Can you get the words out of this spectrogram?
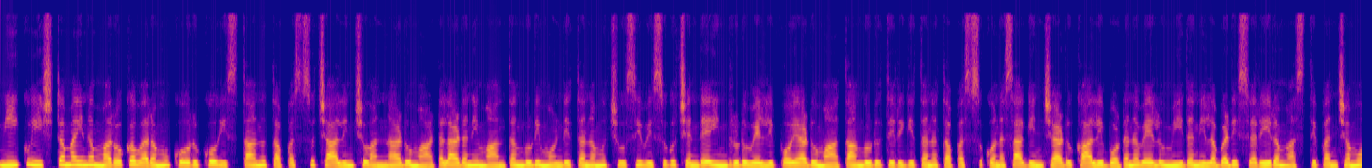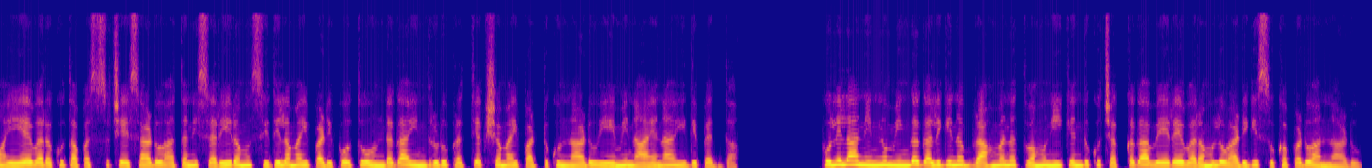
నీకు ఇష్టమైన మరొక వరము కోరుకో ఇస్తాను తపస్సు చాలించు అన్నాడు మాటలాడని మాంతంగుడి మొండితనము చూసి విసుగు చెందే ఇంద్రుడు వెళ్ళిపోయాడు. మాతాంగుడు తిరిగి తన తపస్సు కొనసాగించాడు. కాలి బొటనవేలు మీద నిలబడి శరీరం అస్థిపంచము అయ్యే వరకు తపస్సు చేశాడు. అతని శరీరము శిథిలమై పడిపోతూ ఉండగా ఇంద్రుడు ప్రత్యక్షమై పట్టుకున్నాడు. ఏమి నాయనా ఇది పెద్ద పులిలా నిన్ను మింగగలిగిన బ్రాహ్మణత్వము నీకెందుకు? చక్కగా వేరే వరములు అడిగి సుఖపడు అన్నాడు.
